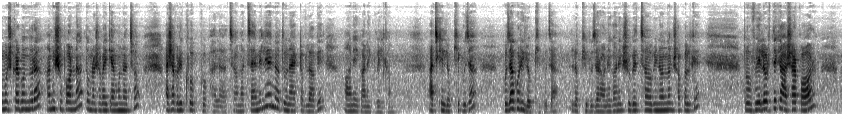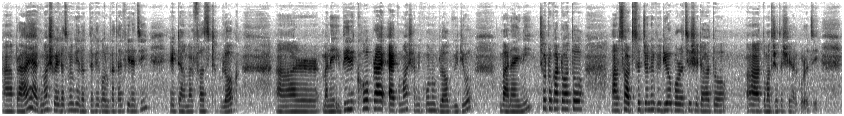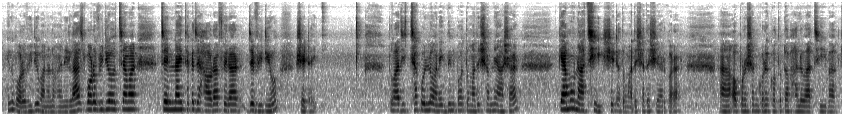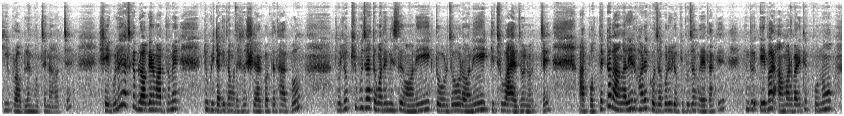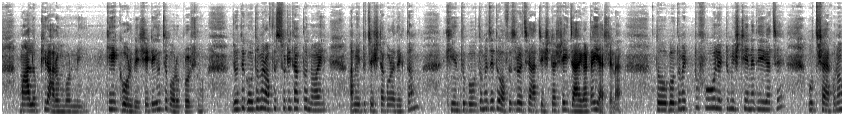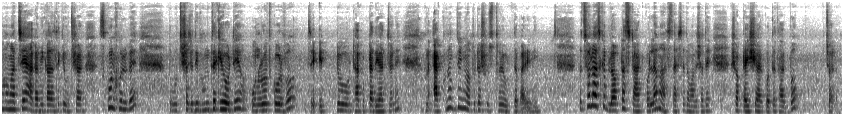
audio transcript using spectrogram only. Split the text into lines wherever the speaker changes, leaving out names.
নমস্কার বন্ধুরা, আমি সুপর্ণা, তোমরা সবাই কেমন আছো? আশা করি খুব খুব ভালো আছো। আমার চ্যানেলে নতুন একটা ব্লগে অনেক অনেক ওয়েলকাম আজকে লক্ষ্মী পূজা পূজা করি লক্ষ্মী পূজা। লক্ষ্মী পূজার অনেক অনেক শুভেচ্ছা, অভিনন্দন সকলকে। তো ভেলোর থেকে আসার পর প্রায় এক মাস হয়ে গেছে আমি ভেলোর থেকে কলকাতায় ফিরেছি। এটা আমার ফার্স্ট ব্লগ আর মানে দীর্ঘ প্রায় এক মাস আমি কোনো ব্লগ ভিডিও বানাইনি। ছোটোখাটো হয়তো শর্টসের জন্য ভিডিও করেছি, সেটা হয়তো তোমাদের সাথে শেয়ার করেছি। কিন্তু বড় ভিডিও বানানো হয়নি। লাস্ট বড় ভিডিও হচ্ছে আমার চেন্নাই থেকে যে হাওড়া ফেরার যে ভিডিও সেটাই। তো আজ ইচ্ছা করল অনেক দিন পর তোমাদের সামনে আসার। কেমন আছি সেটা তোমাদের সাথে শেয়ার করার। অপারেশন করে কতটা ভালো আছি বা কি প্রবলেম হচ্ছে, না হচ্ছে, সেইগুলোই আজকে ব্লগের মাধ্যমে টুকিটাকি তোমাদের সাথে শেয়ার করতে থাকব। তো লক্ষ্মী পূজা তোমাদের নিশ্চয়ই অনেক তোড়জোড়, অনেক কিছু আয়োজন হচ্ছে। আর প্রত্যেকটা বাঙালির ঘরে কোজাগরি লক্ষ্মী পূজা হয়ে থাকে। কিন্তু এবার আমার বাড়িতে কোনো মা লক্ষ্মীর আড়ম্বর নেই। কে করবে? সেটাই হচ্ছে বড় প্রশ্ন। যদি গৌতমের অফিস ছুটি থাকতো নয়, আমি একটু চেষ্টা করে দেখতাম। কিন্তু গৌতমের যেহেতু অফিস রয়েছে, আর চেষ্টার সেই জায়গাটাই আসে না। তো গৌতম একটু ফুল, একটু মিষ্টি এনে দিয়ে গেছে। উৎসাহ এখনও ঘুমাচ্ছে। আগামীকাল থেকে উৎসার স্কুল খুলবে। তো উৎসাহ যদি ঘুম থেকে ওঠে, অনুরোধ করব যে একটু ঠাকুরটা দেওয়ার জন্যে। কারণ এখনও অবধি আমি অতটা সুস্থ হয়ে উঠতে পারিনি। তো চলো আজকে ব্লগটা স্টার্ট করলাম। আস্তে আস্তে তোমাদের সাথে সবটাই শেয়ার করতে থাকব। চলো।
